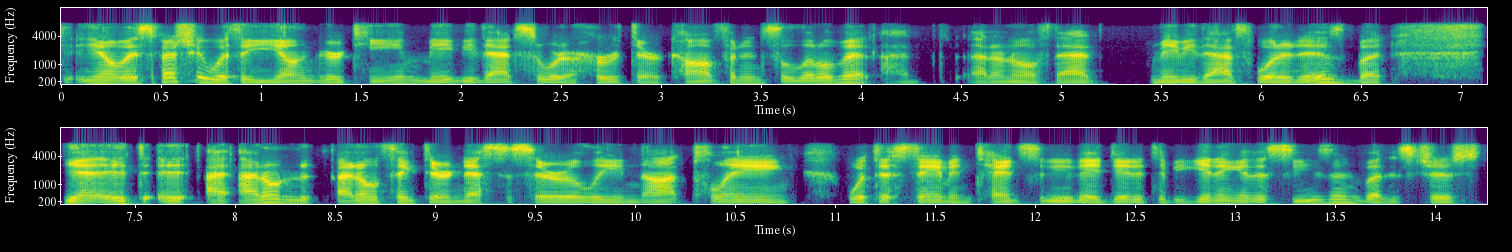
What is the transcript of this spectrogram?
you know, especially with a younger team, maybe that sort of hurt their confidence a little bit. I, I don't know if that maybe that's what it is, but yeah, it, it I, I don't I don't think they're necessarily not playing with the same intensity they did at the beginning of the season, but it's just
